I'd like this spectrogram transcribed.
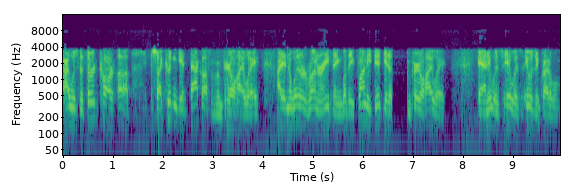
I was the third car up, so I couldn't get back off of Imperial Highway. I didn't know whether to run or anything. Well, they finally did get up Imperial Highway, and it was it was it was incredible.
